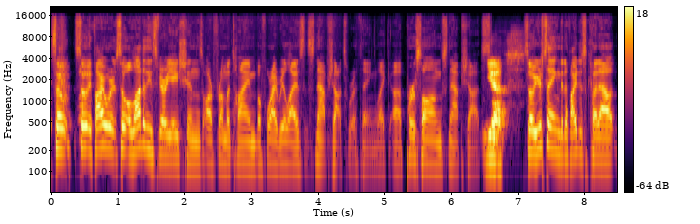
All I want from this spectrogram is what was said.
So so if I were so a lot of these variations are from a time before I realized that snapshots were a thing, like uh, per song snapshots. yes. So you're saying that if I just cut out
